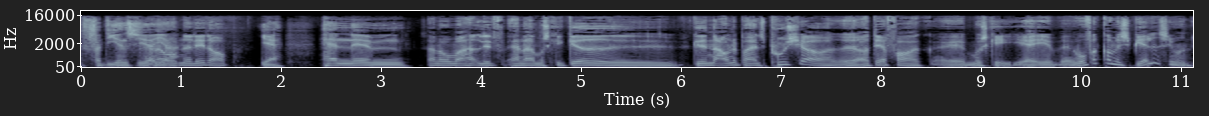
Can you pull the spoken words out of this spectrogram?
fordi han siger, Han har ja, åbnet lidt op. ja, han, øh, Så han, åbenbart lidt, han har måske givet, øh, givet navne på hans pusher, og, og derfor øh, måske... Ja, øh, hvorfor kom med spjældet, Simon?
